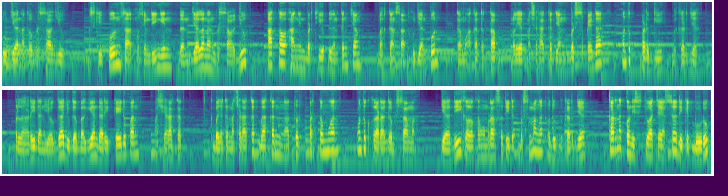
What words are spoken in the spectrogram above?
hujan, atau bersalju. Meskipun saat musim dingin dan jalanan bersalju atau angin bertiup dengan kencang, bahkan saat hujan pun, kamu akan tetap melihat masyarakat yang bersepeda untuk pergi bekerja. Berlari dan yoga juga bagian dari kehidupan masyarakat. Kebanyakan masyarakat bahkan mengatur pertemuan untuk olahraga bersama. Jadi, kalau kamu merasa tidak bersemangat untuk bekerja karena kondisi cuaca yang sedikit buruk,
